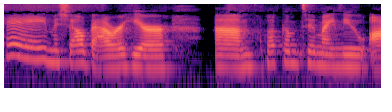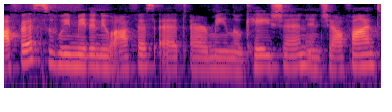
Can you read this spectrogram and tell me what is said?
Hey, Michelle Bauer here. Um, welcome to my new office. We made a new office at our main location in Chalfont.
